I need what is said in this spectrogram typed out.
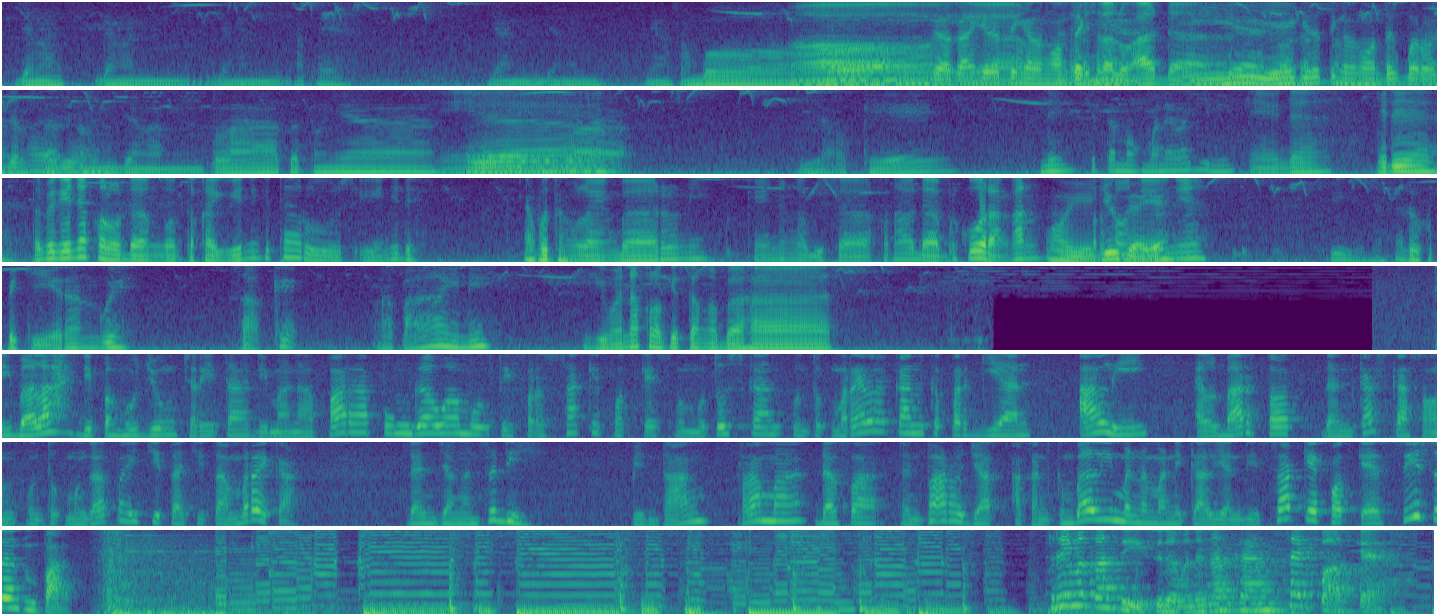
jangan jangan jangan apa ya? Jangan jangan jangan sombong. Oh, enggak, kan kita iya. tinggal ngontek. Saya selalu ada. Iya, kalau kita datang tinggal ngontek Pak Rojak aja. datang, jangan telat datangnya. Iya. Gitu, Pak. Iya, oke. Nih, kita mau ke mana lagi nih? Ya udah. Jadi Tapi kayaknya kalau udah ngontak kayak gini kita harus ini deh. apa tuh? Mulai yang baru nih. Kayaknya nggak bisa karena udah berkurang kan. Oh iya juga ya. Iya. Aduh kepikiran gue. Sake ngapain nih? Gimana kalau kita ngebahas Tibalah di penghujung cerita di mana para punggawa multiverse Sake Podcast memutuskan untuk merelakan kepergian Ali, El Bartot, dan Kaskason untuk menggapai cita-cita mereka. Dan jangan sedih, Bintang, Rama, Dava, dan Pak Rojak akan kembali menemani kalian di Sake Podcast Season 4. Terima kasih sudah mendengarkan Sek Podcast.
